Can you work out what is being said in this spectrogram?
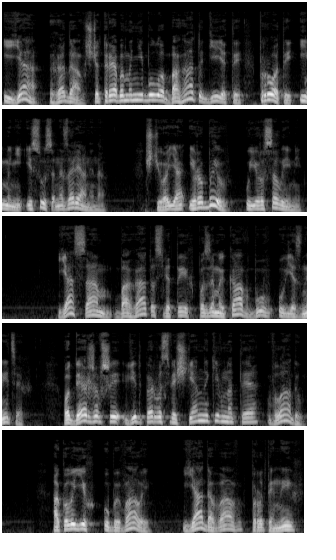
і я гадав, що треба мені було багато діяти проти імені Ісуса Назарянина, що я і робив у Єрусалимі. Я сам багато святих позамикав був у в'язницях, одержавши від первосвященників на те владу. А коли їх убивали, я давав проти них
